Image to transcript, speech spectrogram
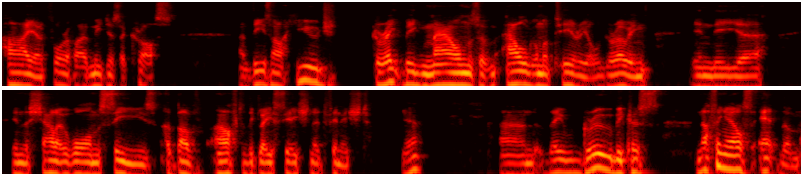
high and four or five meters across, and these are huge, great big mounds of algal material growing in the uh, in the shallow, warm seas above after the glaciation had finished. Yeah, and they grew because nothing else ate them.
